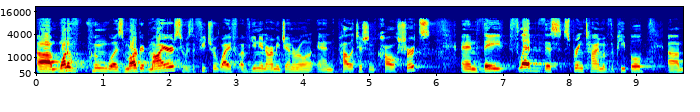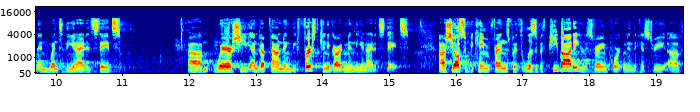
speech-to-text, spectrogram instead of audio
Um, one of whom was Margaret Myers, who was the future wife of Union Army General and politician Carl Schurz. And they fled this springtime of the people um, and went to the United States, um, where she ended up founding the first kindergarten in the United States. Uh, she also became friends with Elizabeth Peabody, who's very important in the history of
